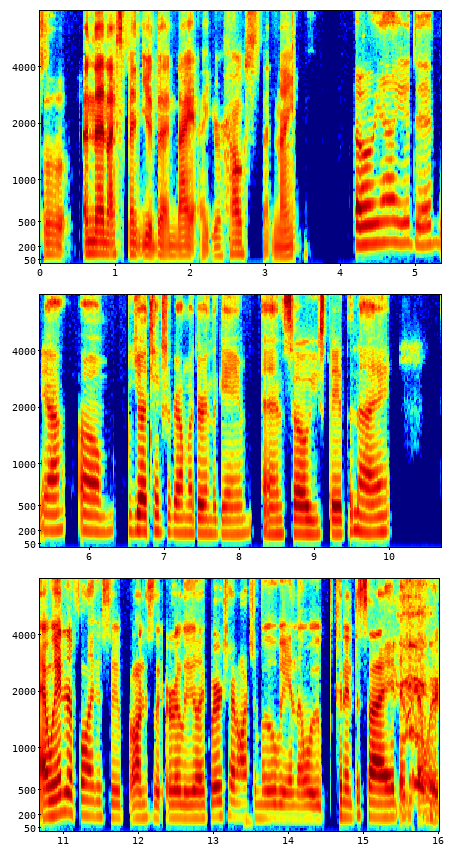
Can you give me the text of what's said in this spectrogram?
So and then i spent you the night at your house that night? Oh yeah you did yeah. Um you had text your grandma during the game and so you stayed the night and we ended up falling asleep honestly early like we were trying to watch a movie and then we couldn't decide and then we are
